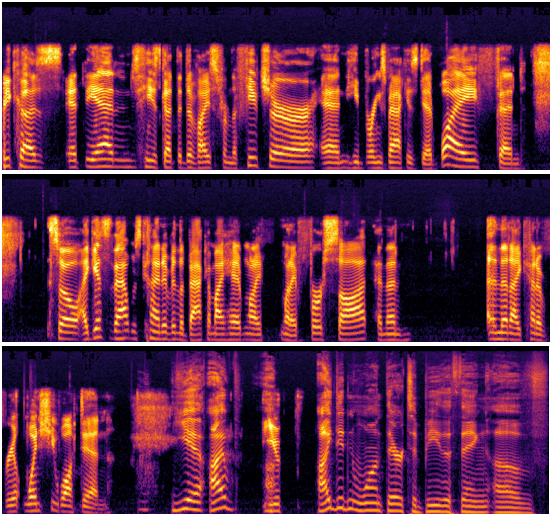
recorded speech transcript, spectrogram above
Because at the end he's got the device from the future and he brings back his dead wife and so i guess that was kind of in the back of my head when i when i first saw it and then and then i kind of real when she walked in Yeah, I you I didn't want there to be the thing of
